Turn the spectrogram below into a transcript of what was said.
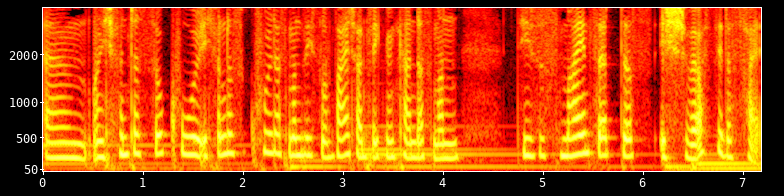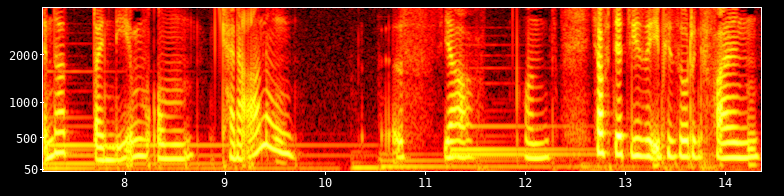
ähm, und ich finde das so cool. Ich finde das so cool, dass man sich so weiterentwickeln kann, dass man dieses Mindset, das, ich schwör's dir, das verändert dein Leben um, keine Ahnung, ist, ja. Und ich hoffe, dir hat diese Episode gefallen.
